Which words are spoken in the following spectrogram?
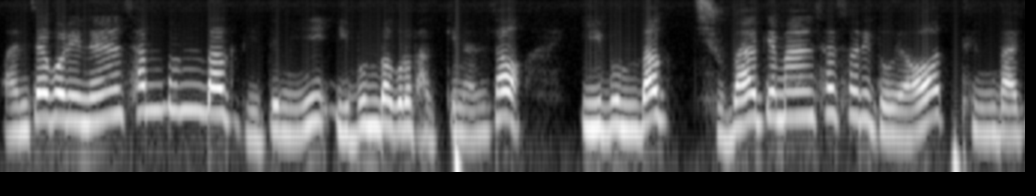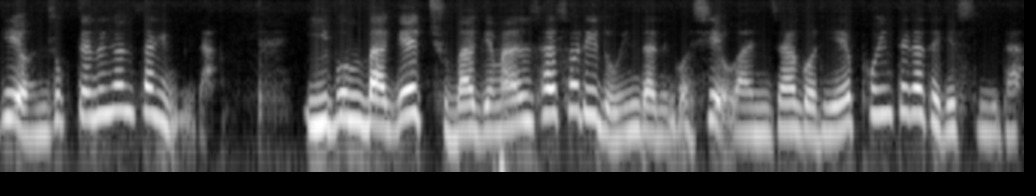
완자거리는 3분박 리듬이 2분박으로 바뀌면서 2분박 주박에만 사설이 놓여 등박이 연속되는 현상입니다. 2분박의 주박에만 사설이 놓인다는 것이 완자거리의 포인트가 되겠습니다.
